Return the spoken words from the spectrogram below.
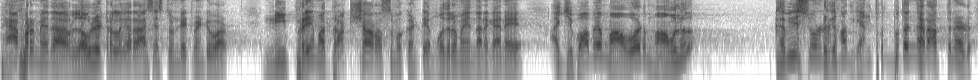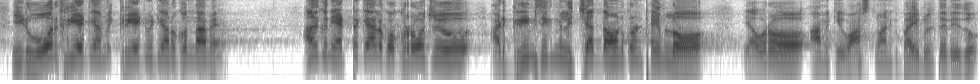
పేపర్ మీద లవ్ లెటర్లుగా రాసేస్తుండేటువంటి వాడు. నీ ప్రేమ ద్రాక్షారసము కంటే మధురమైంది అనగానే అయ్యి బాబే మావోడు మామూలు కవీశ్వరుడు కాదు ఎంత అద్భుతంగా రాస్తున్నాడు. ఈడు ఓన్ క్రియేటివ్ క్రియేటివిటీ అనుకుందామే. అనుకుని ఎట్టకేలకు ఒక రోజు ఆడి గ్రీన్ సిగ్నల్ ఇచ్చేద్దాం అనుకున్న టైంలో ఎవరో ఆమెకి వాస్తవానికి బైబిల్ తెలీదు.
